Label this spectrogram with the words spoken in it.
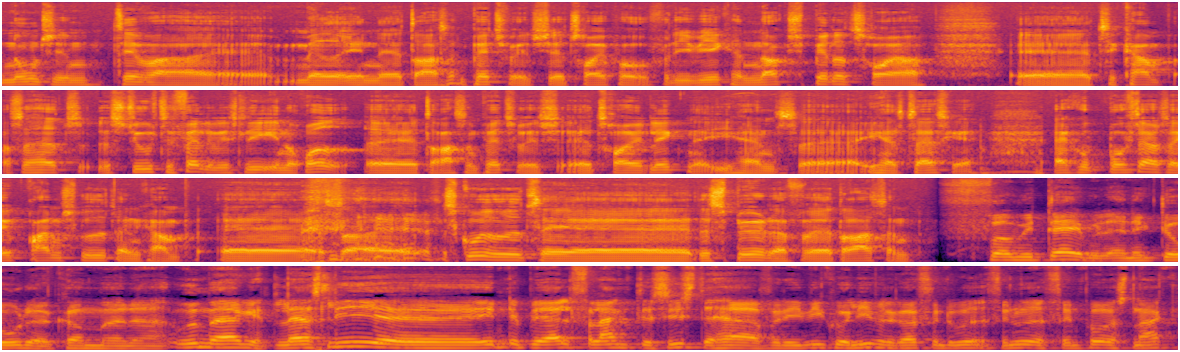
nogensinde, det var uh, med en uh, Drasan Petrovic uh, trøje på, fordi vi ikke havde nok spillertrøjer uh, til kamp, og så havde Stu tilfældigvis lige en rød uh, Drasan Petrovic uh, trøje liggende i hans, uh, i hans taske. Jeg kunne bogstaveligt ikke brænde skud den kamp, uh, så uh, skud ud til uh, The Spirit of uh, Drasan. Formidabel anekdote at komme med der. Udmærket. Lad os lige, uh, inden det bliver alt for langt det sidste her, fordi vi kunne alligevel godt finde ud af, finde ud af, finde på at snakke,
